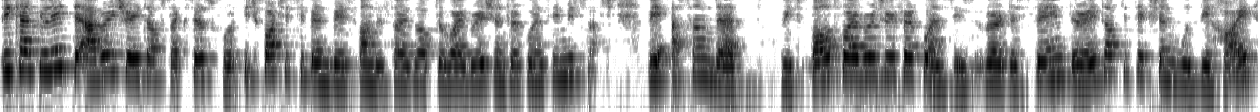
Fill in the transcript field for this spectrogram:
We calculate the average rate of success for each participant based on the size of the vibration frequency mismatch. We assume that with both vibratory frequencies were the same, the rate of detection would be high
